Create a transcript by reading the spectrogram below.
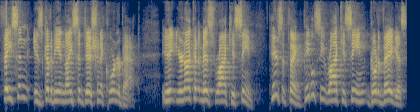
Facyson is going to be a nice addition at cornerback. You're not going to miss Rock Ya-Sin. Here's the thing people see Rock Ya-Sin go to Vegas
